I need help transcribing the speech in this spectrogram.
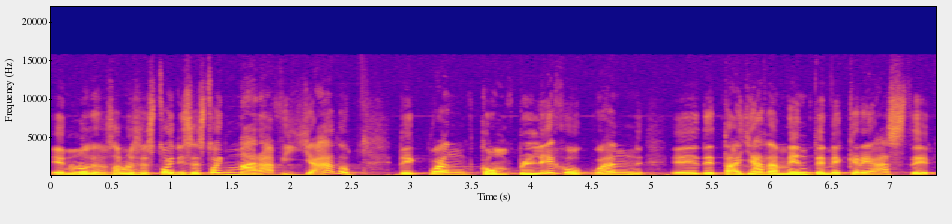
en uno de sus salmos, estoy, dice, estoy maravillado de cuán complejo, cuán eh, detalladamente me creaste.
